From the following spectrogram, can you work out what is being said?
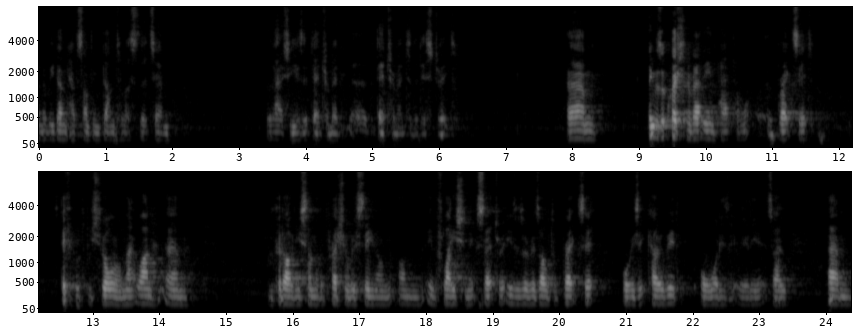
and that we don't have something done to us that um, that actually is a detriment, uh, detriment to the district. Um, I think there's a question about the impact on Brexit. It's difficult to be sure on that one. You could argue some of the pressure we've seen on, on inflation, etc., is as a result of Brexit, or is it COVID, or what is it really? So um,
